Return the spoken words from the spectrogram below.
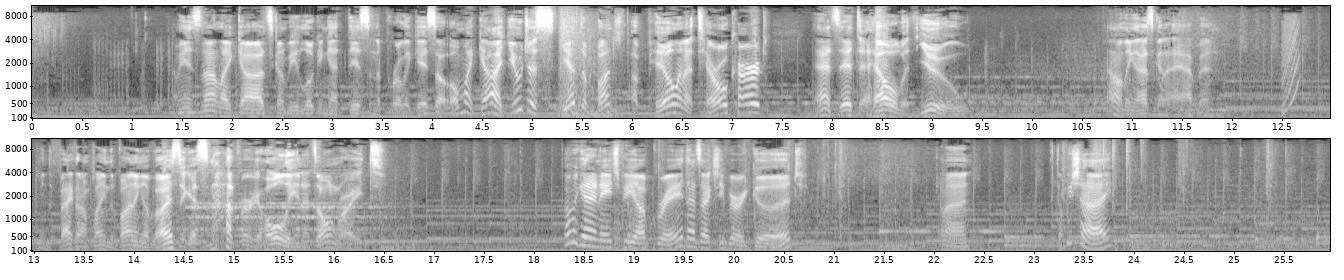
I mean, it's not like God's gonna be looking at this in the pearly gates. So, oh my god, you just skipped a bunch, a pill and a tarot card? That's it, to hell with you. I don't think that's gonna happen. The fact that I'm playing the Binding of Isaac is not very holy in its own right. But we get an HP upgrade, that's actually very good. Come on. Don't be shy.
